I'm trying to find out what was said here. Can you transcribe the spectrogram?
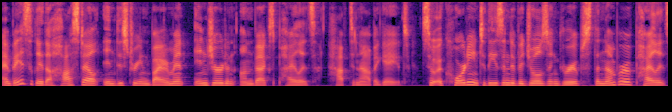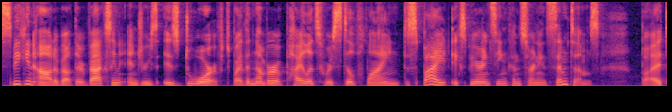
and basically the hostile industry environment injured and unvaxxed pilots have to navigate. So, according to these individuals and groups, the number of pilots speaking out about their vaccine injuries is dwarfed by the number of pilots who are still flying despite experiencing concerning symptoms but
